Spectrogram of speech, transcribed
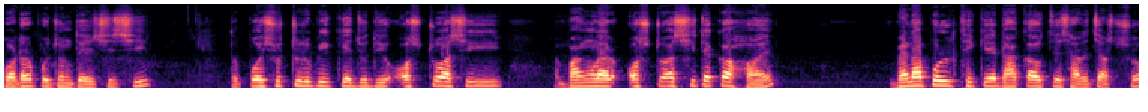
বর্ডার পর্যন্ত এসেছি তো পঁয়ষট্টি রুপিকে যদি অষ্টআশি, বাংলার অষ্টআশি টাকা হয়, বেনাপোল থেকে ঢাকা হচ্ছে সাড়ে চারশো,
